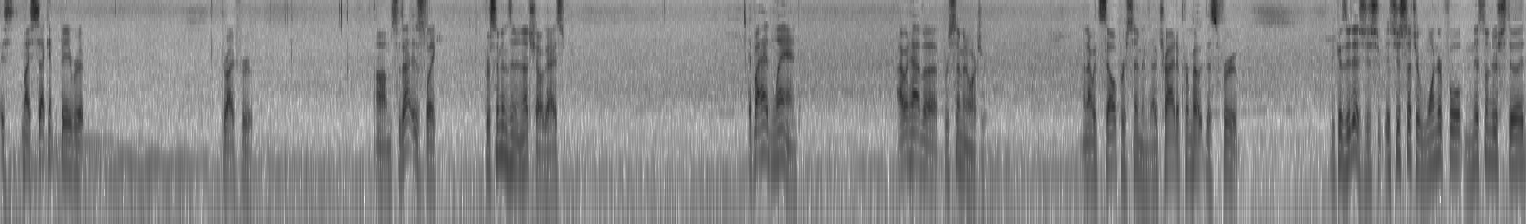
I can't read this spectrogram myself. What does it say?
It's my second favorite dried fruit. Um, so that is like persimmons in a nutshell, guys. If I had land I would have a persimmon orchard. And I would sell persimmons. I try to promote this fruit. Because it is just it's just such a wonderful, misunderstood,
